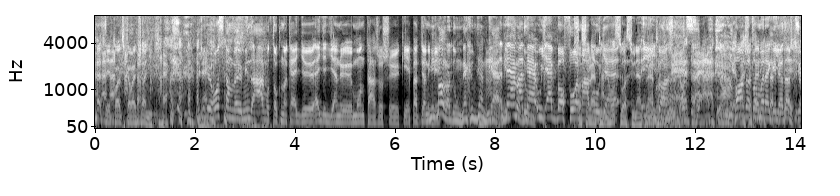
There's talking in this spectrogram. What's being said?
De szép pacska vagy, Sanyi. Úgyhogy hoztam mind a hármatoknak egy, ö, egy-egy ilyen montázsos képet. Jani, Mi még- maradunk, nekünk nem kell. Mi nem, hát maradunk. de úgy ebbe a Sose formában, lehet tudni, ugye... hosszú a szünet. Így lehet, van. egymásra, Hallgatom a reggeli adást,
